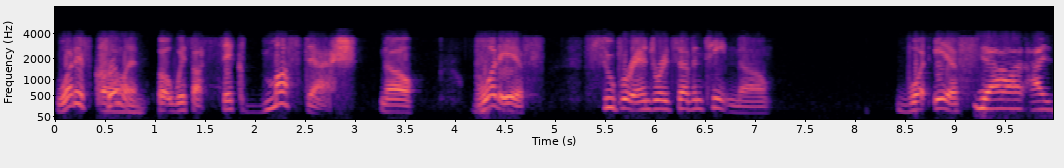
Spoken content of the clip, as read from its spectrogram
What if Krillin, Um, but with a thick mustache? No. What if Super Android 17? No. What if? Yeah, I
